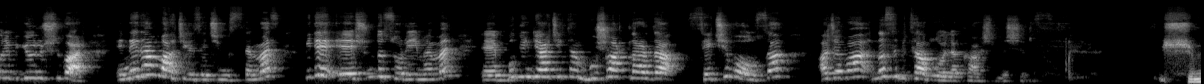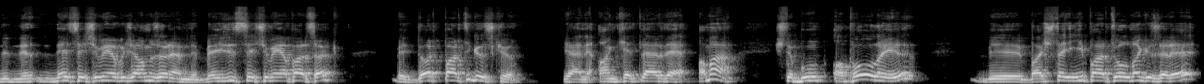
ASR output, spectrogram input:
böyle bir görüşü var. E, neden Bahçeli seçim istemez? Bir de e, şunu da sorayım hemen. E, bugün gerçekten bu şartlarda seçim olsa acaba nasıl bir tabloyla karşılaşırız? Şimdi ne, ne seçimi yapacağımız önemli. Meclis seçimi yaparsak ve dört parti gözüküyor. Yani anketlerde. Ama işte bu APO olayı bir başta İyi Parti olmak üzere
